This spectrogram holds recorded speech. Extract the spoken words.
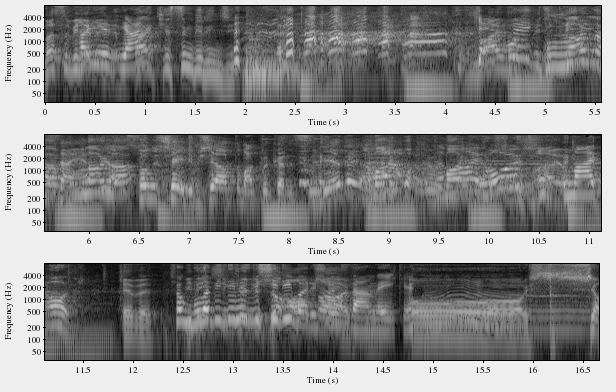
Nasıl bilemedin? Hayır yani Ben kesin birinciyim. Vay hoşlu ciddi bunlarla, sen ya? Ya bunlarla. sonuç şeydi bir şey attım aklı karışsın diye de ya. my hoş. My hoş. Evet. Çok Bir de bulabildiğimiz işin bir şey kötüsü değil Barış altı o yüzden harfli. belki. Oo, şa.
